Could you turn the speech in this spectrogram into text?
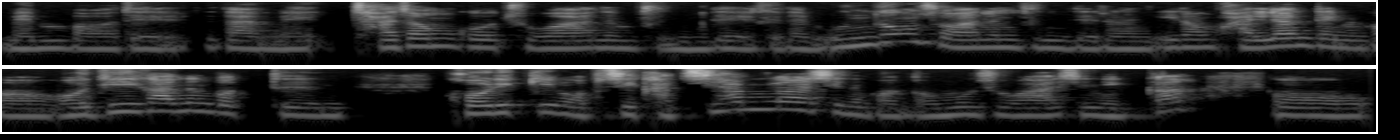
멤버들 그다음에 자전거 좋아하는 분들 그다음에 운동 좋아하는 분들은 이런 관련된 거 어디 가는 것든 거리낌 없이 같이 합류하시는 거 너무 좋아하시니까 어,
